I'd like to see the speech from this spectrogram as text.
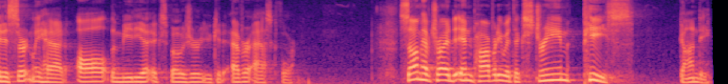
It has certainly had all the media exposure you could ever ask for. Some have tried to end poverty with extreme peace, Gandhi.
